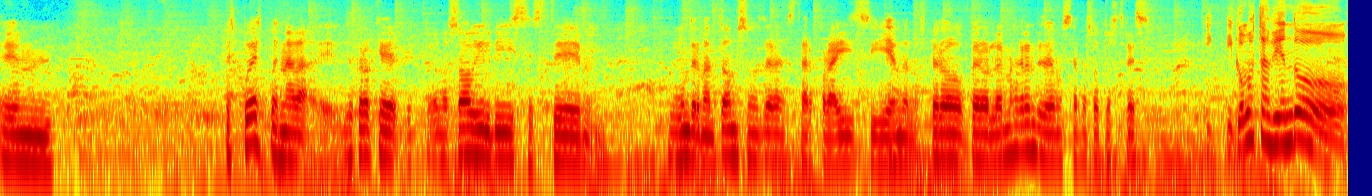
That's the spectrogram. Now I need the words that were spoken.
Em, después, pues nada, eh, yo creo que los Ogilvies, este, Wunderman Thompson deben estar por ahí siguiéndonos, pero, pero las más grandes debemos ser nosotros tres. ¿Y, cómo estás viendo,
